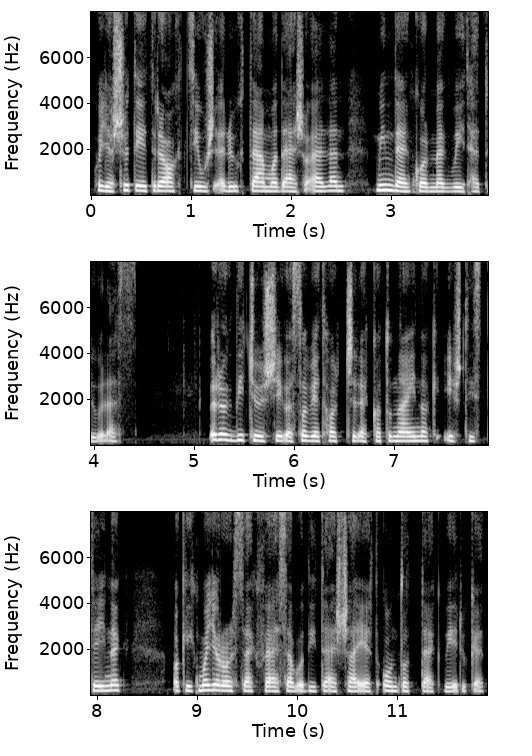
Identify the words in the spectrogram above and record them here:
hogy a sötét reakciós erők támadása ellen mindenkor megvédhető lesz. Örök dicsőség a szovjet hadsereg katonáinak és tisztjeinek, akik Magyarország felszabadításáért ontották vérüket.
